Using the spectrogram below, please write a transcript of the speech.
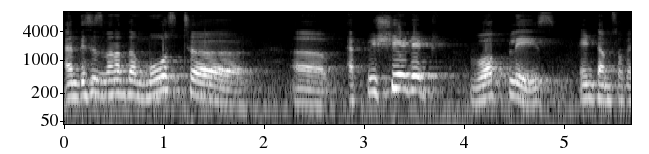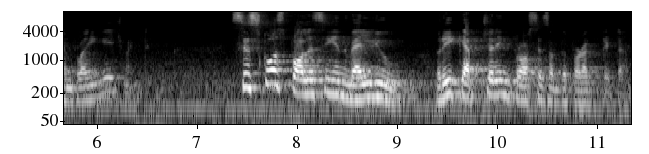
And this is one of the most uh, uh, appreciated workplace in terms of employee engagement. Cisco's policy and value recapturing process of the product return.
